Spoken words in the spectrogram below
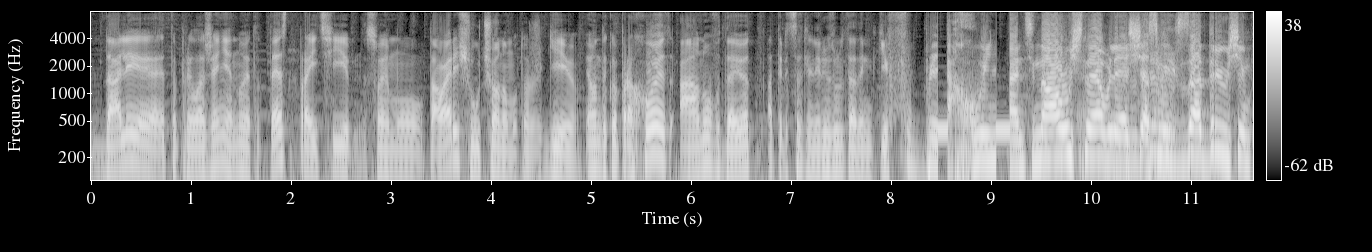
дали это приложение, ну, этот тест пройти своему товарищу, ученому тоже, гею. И он такой проходит, а оно выдает отрицательный результат. Они такие, фу, бля, хуйня антинаучная, бля, сейчас мы их задрючим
